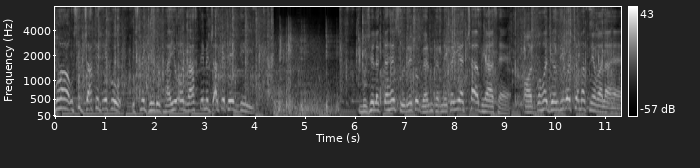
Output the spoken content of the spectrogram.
वाह, उसे जाके देखो। उसने गेंद उठाई और रास्ते में जाके फेंक दी। मुझे लगता है सूर्य को गर्म करने का ये अच्छा अभ्यास है और बहुत जल्दी वो चमकने वाला है।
